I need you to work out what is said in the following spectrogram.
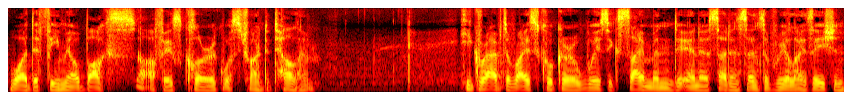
what the female box office clerk was trying to tell him. He grabs the rice cooker with excitement and a sudden sense of realization,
